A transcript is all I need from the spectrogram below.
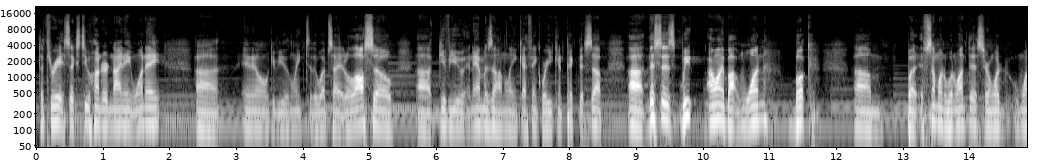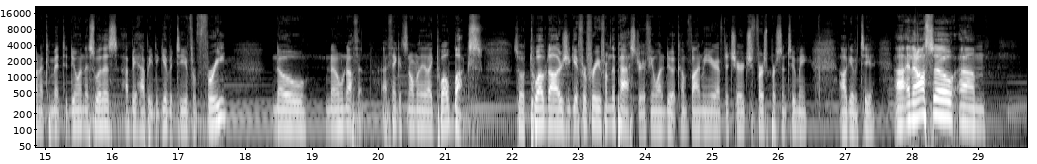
to 386 200 9818. Uh, and it'll give you the link to the website. It'll also uh, give you an Amazon link, I think, where you can pick this up. Uh, this is we. I only bought one book, um, but if someone would want this or would want to commit to doing this with us, I'd be happy to give it to you for free. No, no, nothing. I think it's normally like twelve bucks. So $12 you get for free from the pastor. If you want to do it, come find me here after church. First person to me, I'll give it to you. Uh, and then also, um,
